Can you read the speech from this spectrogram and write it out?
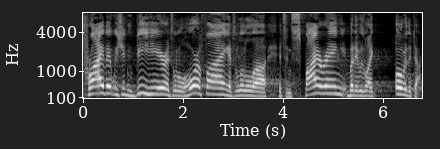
private. We shouldn't be here. It's a little horrifying. It's a little, uh, it's inspiring, but it was like over the top.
